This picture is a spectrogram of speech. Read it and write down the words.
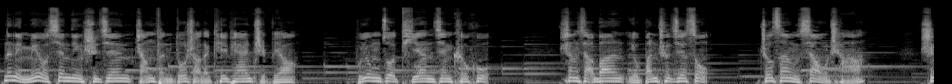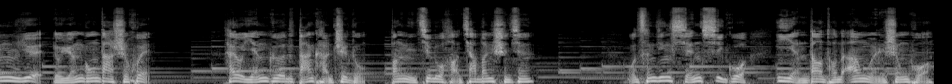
那里没有限定时间涨粉多少的 KPI 指标，不用做提案见客户，上下班有班车接送，周三有下午茶，生日月有员工大事会，还有严格的打卡制度，帮你记录好加班时间。我曾经嫌弃过一眼到头的安稳生活，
